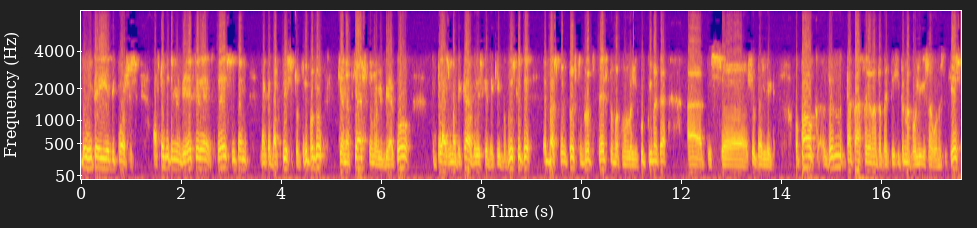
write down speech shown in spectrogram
ούτε οι εντυπώσεις. Αυτό που τον ενδιέφερε χθες ήταν να κατακτήσει το τρίποντο και να πιάσει τον Ολυμπιακό που πλασματικά βρίσκεται εκεί που βρίσκεται, εν πάση περιπτώσει στην πρώτη θέση του βαθμολογικού πίνακα α, της α, Super League. Ο ΠΑΟΚ δεν κατάφερε να το πετύχει πριν από λίγες αγωνιστικές,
